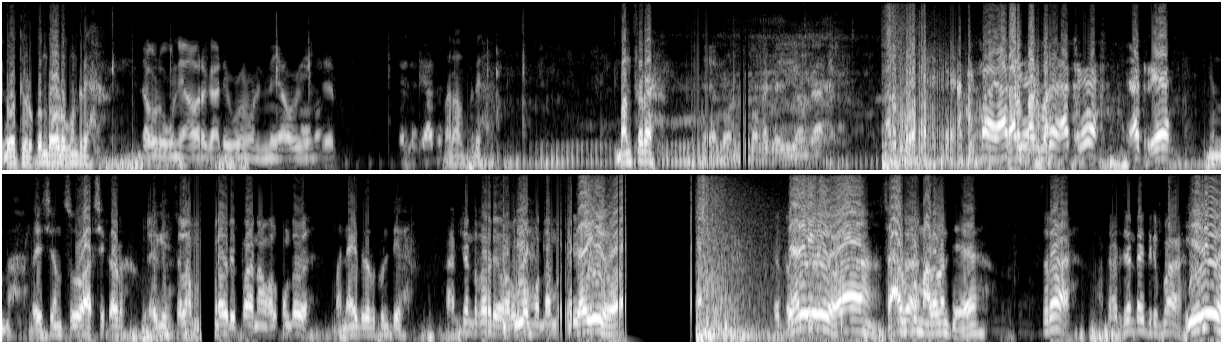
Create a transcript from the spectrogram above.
ಇವತ್ತು ಹಿಡ್ಕೊಂಡು ದೌಡ್ಕೊಂಡ್ರಿ ದೌಡ್ ಯಾವ ಗಾಡಿಗಳು ನೋಡಿ ಯಾವ ಏನ್ ಬರಾತ್ರಿ ಬಂದ್ ಸರ. ಯಾಕ್ರಿ? ನಿಂದ ಲೈಸೆನ್ಸು ಆರ್ ಸಿ ಕಾರ್ಡ್ ನಾವು ಹೊಲ್ಕೊಂತವೆ. ಮನೆ ಇದ್ರಿ ಅದ್ ಕುಂಟಿ ಅರ್ಜೆಂಟ್ ಅದಾವ್ರಿ ಸಾಕು ಮಾಡದಂತೆ ಸರ ಅರ್ಜೆಂಟ್ ಐತ್ರಿಪ್ಪ. ಹೇಳಿವ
